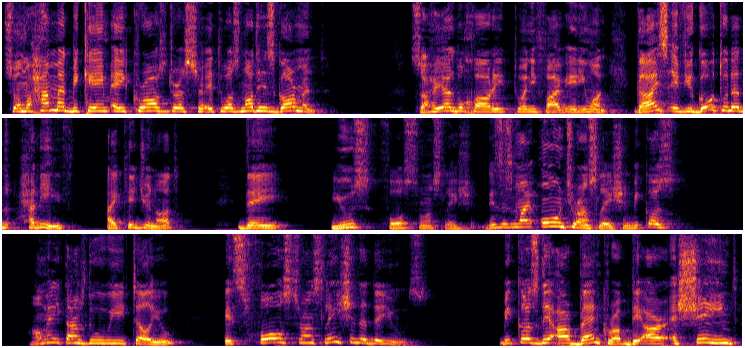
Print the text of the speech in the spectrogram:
So Muhammad became a cross-dresser. It was not his garment. Sahih al-Bukhari 2581. Guys, if you go to the hadith, I kid you not, they use false translation. This is my own translation because how many times do we tell you it's false translation that they use? Because they are bankrupt, they are ashamed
